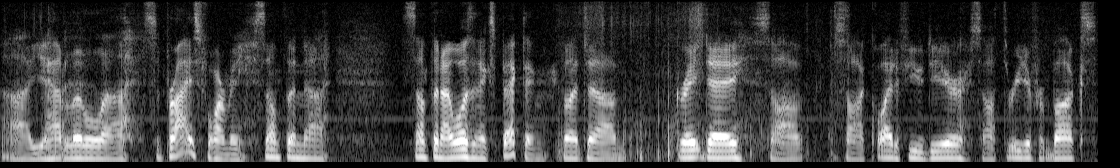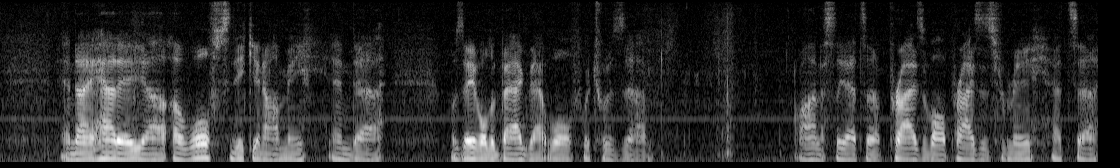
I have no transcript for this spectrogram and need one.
uh, you had a little uh, surprise for me, something uh, something I wasn't expecting. But um, great day, saw saw quite a few deer, saw three different bucks, and I had a uh, a wolf sneaking on me, and was able to bag that wolf, which was uh, honestly that's a prize of all prizes for me. That's uh,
